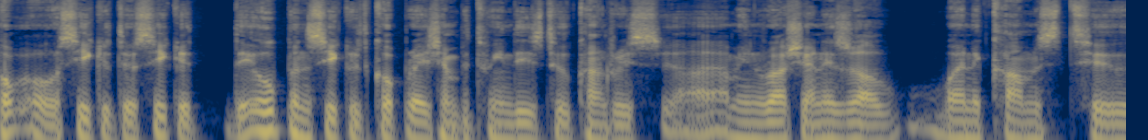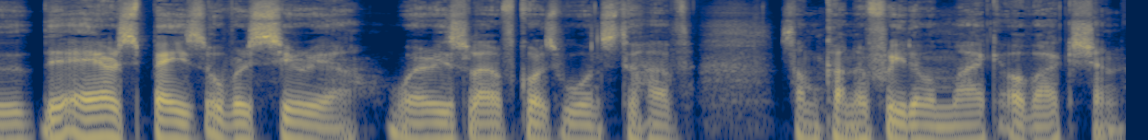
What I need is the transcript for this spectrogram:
or secret to secret the open secret cooperation between these two countries uh, i mean russia and israel when it comes to the airspace over syria where israel of course wants to have some kind of freedom of action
